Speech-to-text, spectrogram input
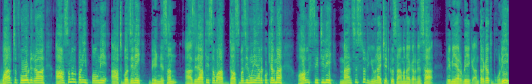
वाटफोर्ड र आर्सनल पनि पाउने आठ बजे नै भिड्नेछन्। आज राति सवा दस बजे हुने अर्को खेलमा हल सिटीले म्यान्चेस्टर युनाइटेडको सामना गर्नेछ। प्रिमियर लिग अन्तर्गत भोलि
